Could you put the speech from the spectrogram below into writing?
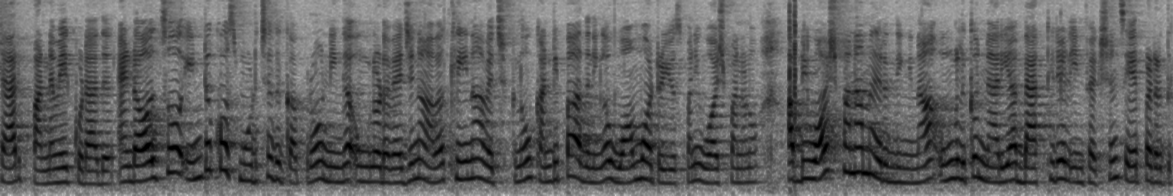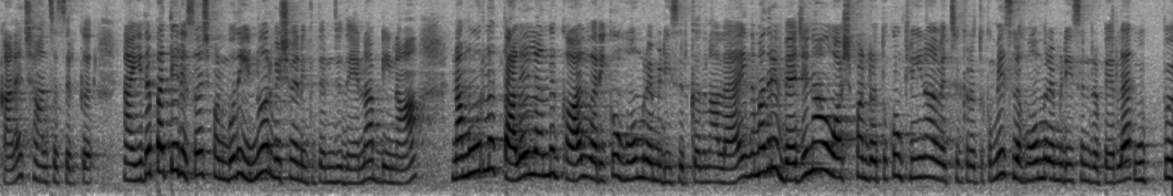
ஷேர் பண்ணவே கூடாது. அண்ட் ஆல்சோ இன்டர்கோர்ஸ் முடிச்சதுக்கப்புறம் நீங்கள் உங்களோட வெஜினாவை க்ளீனாக வச்சுக்கணும். கண்டிப்பாக அதை நீங்கள் வார்ம் வாட்டர் யூஸ் பண்ணி வாஷ் பண்ணணும். அப்படி வாஷ் பண்ணாமல் இருந்தீங்கன்னா உங்களுக்கு நிறையா பாக்டீரியல் இன்ஃபெக்ஷன்ஸ் ஏற்படுறதுக்கான சான்சஸ் இருக்குது நான் இதை பற்றி ரிசர்ச் பண்ணும்போது இன்னொரு விஷயம் எனக்கு தெரிஞ்சது என்ன அப்படின்னா நம்ம ஊரில் தலையிலேருந்து கால் வரைக்கும் ஹோம் ரெமெடிஸ் இருக்கிறதுனால இந்த மாதிரி வெஜினா வாஷ் பண்ணுறதுக்கும் க்ளீனாக வச்சுக்கிறதுக்குமே சில ஹோம் ரெமெடிஸ்ன்ற பேரில் உப்பு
